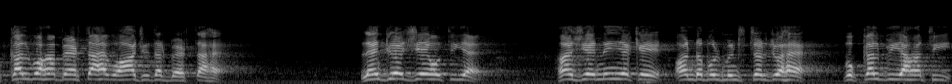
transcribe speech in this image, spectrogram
कल वहाँ बैठता है, वो आज इधर बैठता है। लैंग्वेज ये होती है। हाँ, ये नहीं है कि ऑनरेबल मिनिस्टर जो है, वो कल भी यहाँ थी,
